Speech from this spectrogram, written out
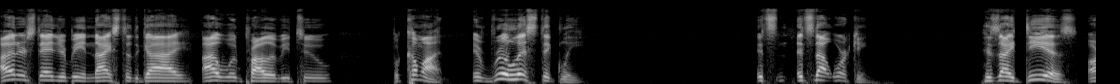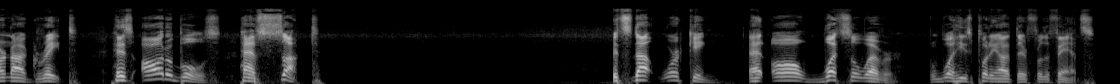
I understand you're being nice to the guy. I would probably be too. But come on. And realistically, it's it's not working. His ideas are not great. His audibles have sucked. It's not working at all whatsoever what he's putting out there for the fans.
